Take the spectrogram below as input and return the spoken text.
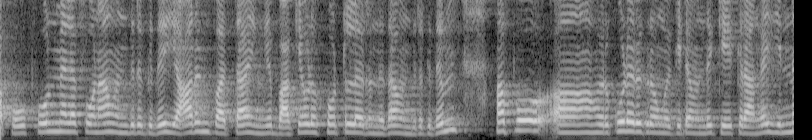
அப்போது ஃபோன் மேலே ஃபோனாக வந்திருக்குது. யாருன்னு பார்த்தா இங்கே பாக்கியாவோட ஹோட்டலில் இருந்து தான் வந்திருக்குது. அப்போது அவர் கூட இருக்கிறவங்க கிட்ட வந்து கேட்குறாங்க என்ன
